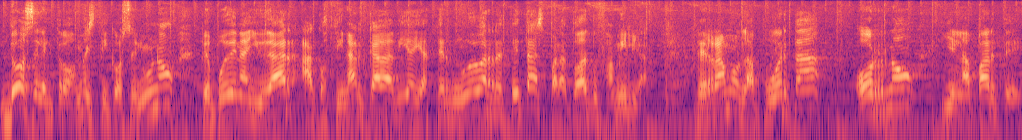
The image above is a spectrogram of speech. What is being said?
Dos electrodomésticos en uno te pueden ayudar a cocinar cada día y hacer nuevas recetas para toda tu familia. Cerramos la puerta horno y en la parte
